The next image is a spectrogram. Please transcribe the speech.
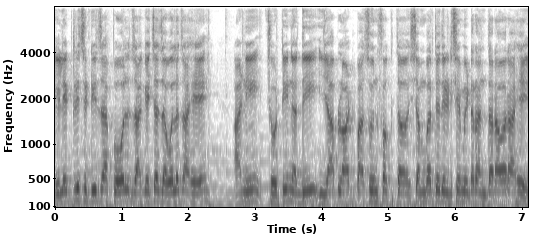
इलेक्ट्रिसिटीचा पोल जागेच्या जवळच आहे. आणि छोटी नदी या प्लॉटपासून फक्त शंभर ते दीडशे मीटर अंतरावर आहे.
